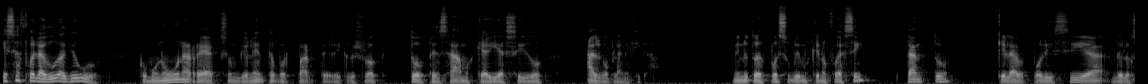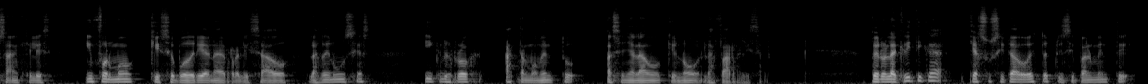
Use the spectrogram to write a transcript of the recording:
Esa fue la duda que hubo. Como no hubo una reacción violenta por parte de Chris Rock, todos pensábamos que había sido algo planificado. Minutos después supimos que no fue así, tanto que la policía de Los Ángeles informó que se podrían haber realizado las denuncias y Chris Rock hasta el momento ha señalado que no las va a realizar. Pero la crítica que ha suscitado esto es principalmente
